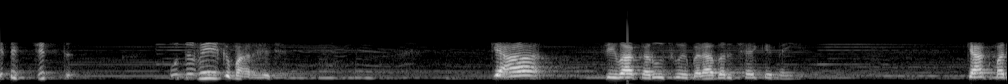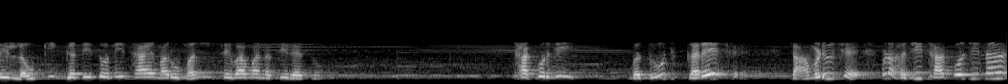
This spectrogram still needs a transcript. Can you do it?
એટલે ચિત્ત ઉદ્વેગમાં રહે છે. કે આ સેવા કરું છું એ બરાબર છે કે નહીં? ક્યાંક મારી લૌકિક ગતિ તો નહીં થાય, મારું મન સેવામાં નથી રહેતું. ઠાકોરજી બધું જ કરે છે, સાંભળ્યું છે, પણ હજી ઠાકોરજીના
